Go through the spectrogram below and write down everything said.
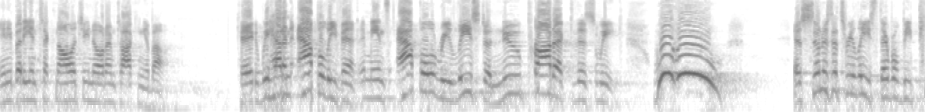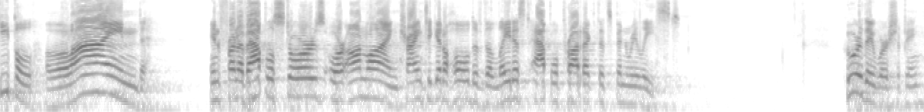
Anybody in technology know what I'm talking about? Okay, we had an Apple event. It means Apple released a new product this week. Woohoo! As soon as it's released, there will be people lined in front of Apple stores or online trying to get a hold of the latest Apple product that's been released. Who are they worshiping?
